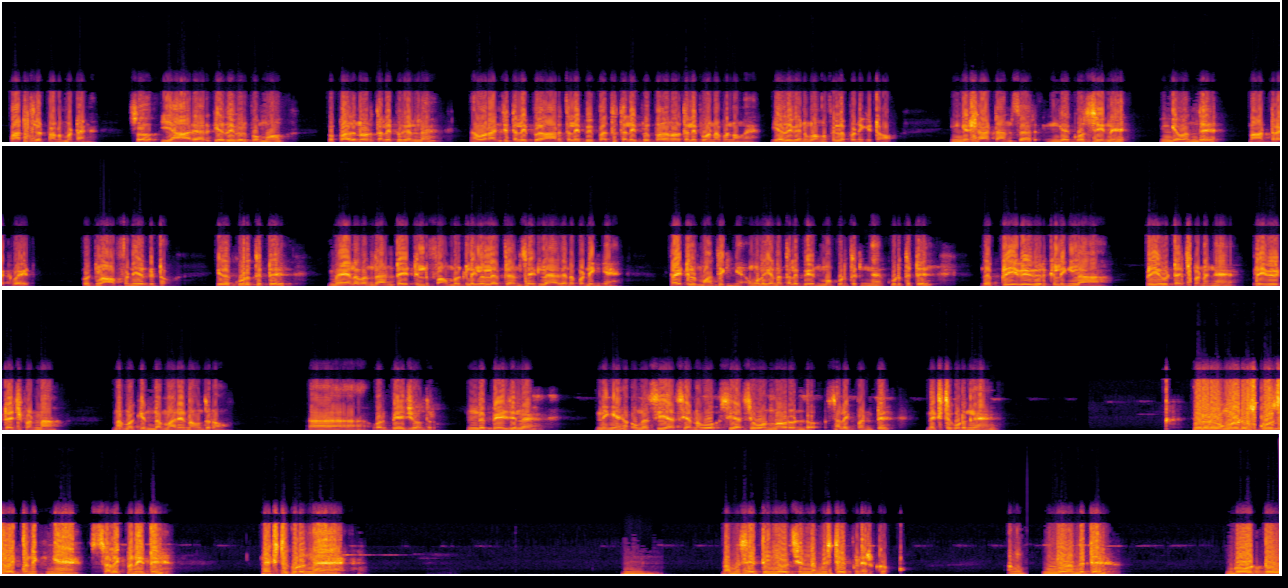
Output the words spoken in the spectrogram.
பார்ட்டிசிபேட் பண்ண மாட்டாங்க. ஸோ யார் யாருக்கு எது விருப்பமோ இப்போ பதினோரு தலைப்புகளில் ஒரு அஞ்சு தலைப்பு ஆறு தலைப்பு பத்து தலைப்பு பதினோரு தலைப்பு என்ன பண்ணுவாங்க? எது வேணுமோ அவங்க ஃபில்அப் பண்ணிக்கிட்டோம். இங்கே ஷார்ட் ஆன்சர் இங்கே கொஸ்டின் இங்கே வந்து நாட் ரெக்வைர்ட் ஓகேங்களா? ஆஃப் பண்ணியிருக்கட்டும். இதை கொடுத்துட்டு மேலே வந்து அன்டைட்டில்டு ஃபார்ம் இருக்கு இல்லைங்களா லெஃப்ட் ஹேண்ட் சைடில் அதை என்ன பண்ணிங்க டைட்டில் மாற்றிக்கிங்க உங்களுக்கு என்ன தலைப்பு வேணுமோ கொடுத்துக்குங்க. கொடுத்துட்டு இந்த ப்ரீவியூ இருக்கு இல்லைங்களா ப்ரீவியூ டச் பண்ணுங்க. ப்ரீவியூ டச் பண்ணால் நமக்கு இந்த மாதிரி என்ன வந்துடும் ஒரு பேஜ் வந்துடும் இந்த பேஜில் நீங்கள் உங்கள் சிஆர்சி என்னவோ சிஆர்சி ஒன்றோ ரெண்டோ செலக்ட் பண்ணிட்டு நெக்ஸ்ட் கொடுங்க. இதோட உங்களோட ஸ்கூல் செலக்ட் பண்ணிக்கோங்க. செலக்ட் பண்ணிட்டு நெக்ஸ்ட் கொடுங்க. ம், நம்ம செட்டிங்கில் ஒரு சின்ன மிஸ்டேக் பண்ணியிருக்கோம் இங்கே வந்துட்டு கோ டு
